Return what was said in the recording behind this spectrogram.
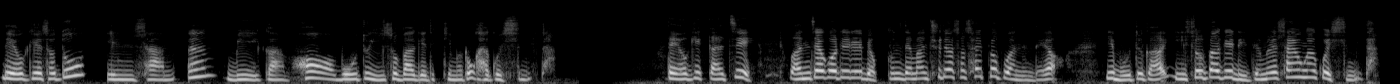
네, 여기에서도 인삼은 미감, 허 모두 이소박의 느낌으로 가고 있습니다. 네, 여기까지 완자거리를 몇 군데만 추려서 살펴보았는데요. 이 모두가 이소박의 리듬을 사용하고 있습니다.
